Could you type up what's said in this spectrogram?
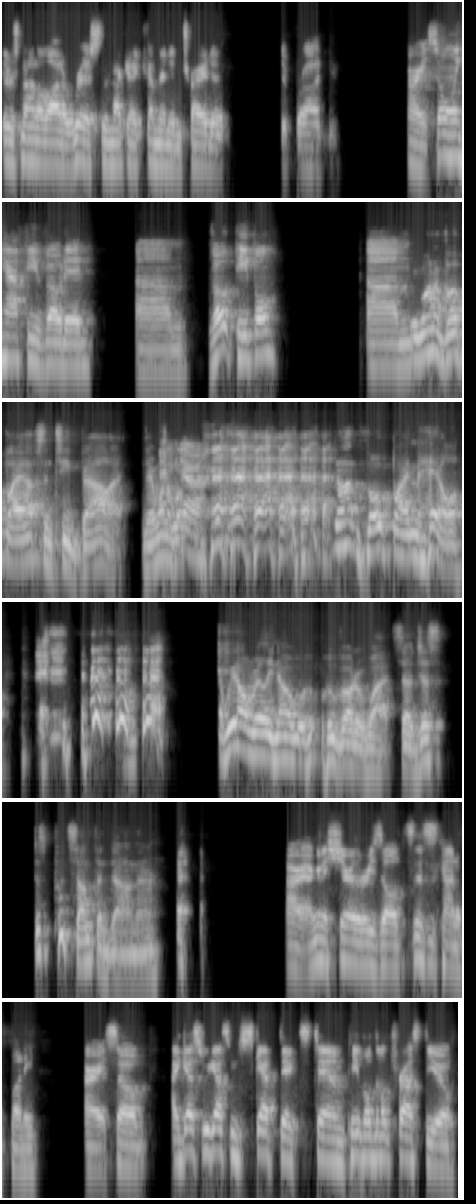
there's not a lot of risk. They're not going to come in and try to defraud you. All right, so only half of you voted. Um, vote, people. Um, They want to vote by absentee ballot. They want to vote, not vote by mail. And we don't really know who, who voted what. So just just put something down there. All right, I'm going to share the results. This is kind of funny. All right, so I guess we got some skeptics, Tim. People don't trust you.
